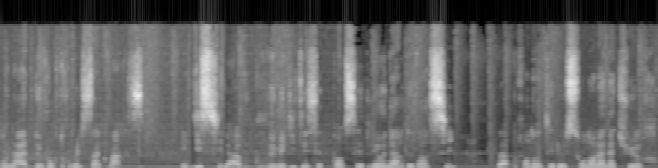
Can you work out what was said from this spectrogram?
On a hâte de vous retrouver le 5 mars. Et d'ici là, vous pouvez méditer cette pensée de Léonard de Vinci Va prendre tes leçons dans la nature.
